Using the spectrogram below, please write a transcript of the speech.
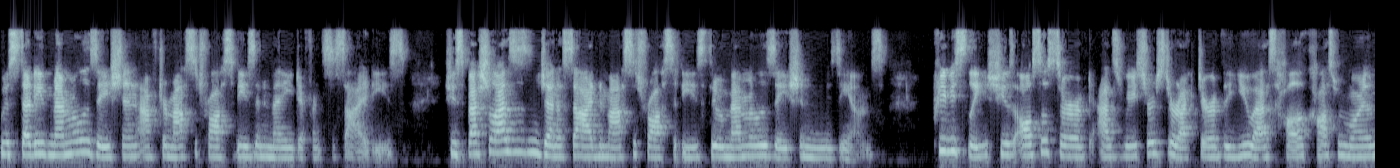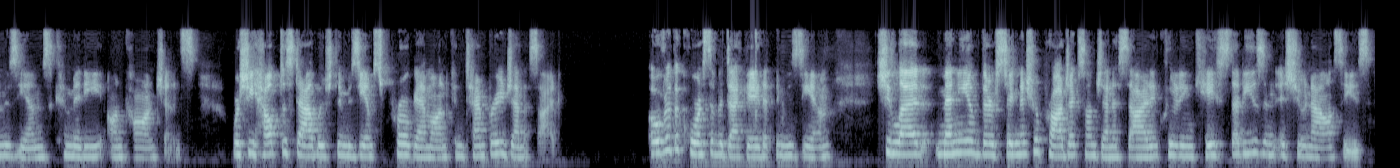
who has studied memorization after mass atrocities in many different societies. She specializes in genocide and mass atrocities through memorization in museums. Previously, she has also served as research director of the U.S. Holocaust Memorial Museum's Committee on Conscience, where she helped establish the museum's program on contemporary genocide. Over the course of a decade at the museum, she led many of their signature projects on genocide, including case studies and issue analyses,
